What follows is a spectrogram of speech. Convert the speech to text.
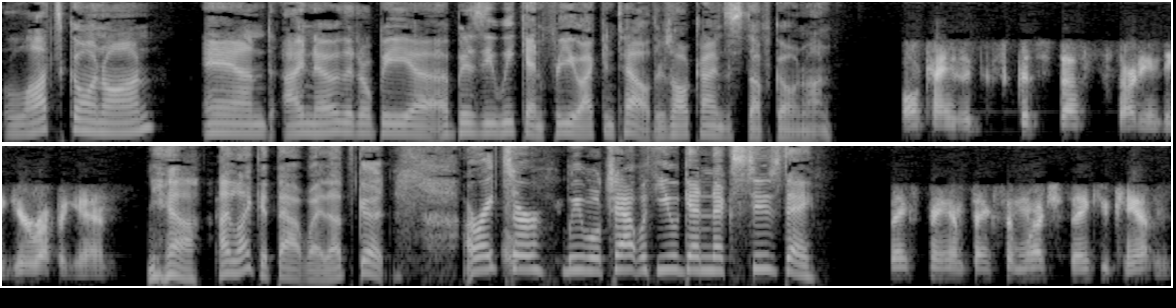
lots going on. And I know that it'll be a, a busy weekend for you. I can tell. There's all kinds of stuff going on. All kinds of good stuff starting to gear up again. Yeah, I like it that way. That's good. All right, oh. sir. We will chat with you again next Tuesday. Thanks, Pam. Thanks so much. Thank you, Canton.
